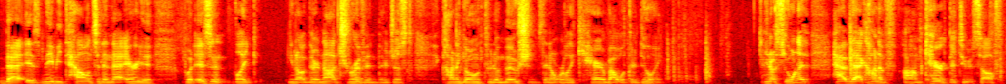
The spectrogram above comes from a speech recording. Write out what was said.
that is maybe talented in that area, but isn't like, you know, they're not driven. They're just kind of going through the motions. They don't really care about what they're doing. You know, so you want to have that kind of um, character to yourself.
